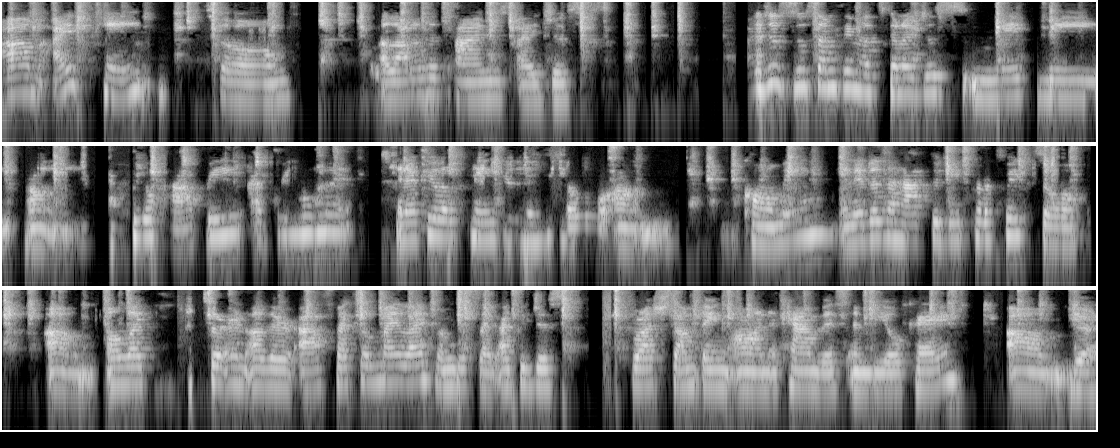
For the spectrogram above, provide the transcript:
Um, I paint, so a lot of the times I just I just do something that's gonna just make me um, feel happy at the moment, and I feel like painting is so um, calming, and it doesn't have to be perfect. So, um, unlike certain other aspects of my life, I'm just like I could just brush something on a canvas and be okay. Um, yeah,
